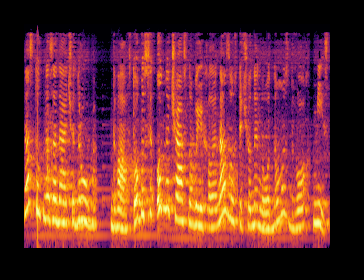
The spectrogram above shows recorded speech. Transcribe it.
Наступна задача друга. Два автобуси одночасно виїхали на зустріч один одному з двох міст.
